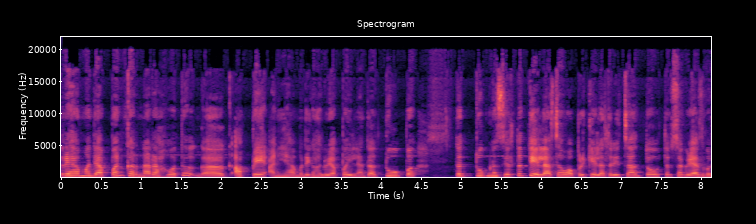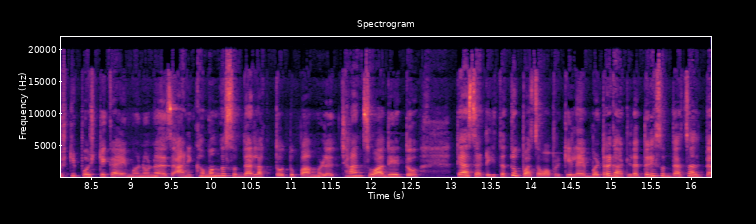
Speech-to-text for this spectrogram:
तर ह्यामध्ये आपण करणार आहोत आपे आप्पे आणि ह्यामध्ये घालूया पहिल्यांदा तूप. तर तूप नसेल तर तेलाचा वापर केला तरी चालतो. तर सगळ्याच गोष्टी पौष्टिक आहे म्हणूनच आणि खमंगसुद्धा लागतो तुपामुळे छान स्वाद येतो. त्यासाठी इथं तुपाचा वापर केला आहे बटर घातलं तरीसुद्धा चालतं.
